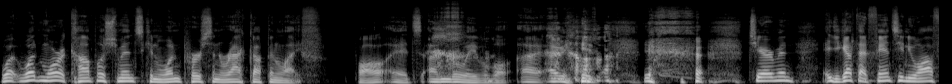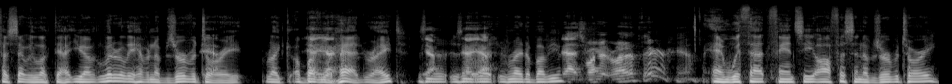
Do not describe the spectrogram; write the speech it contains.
What what more accomplishments can one person rack up in life, Paul? It's unbelievable. I, I mean, yeah. Chairman, you got that fancy new office that we looked at. You have literally have an observatory like above Yeah, your head, right? Isn't, Yeah, there, isn't yeah, it right, right above you? Yeah, it's right, right up there. Yeah. And with that fancy office and observatory,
